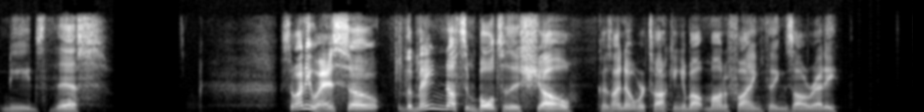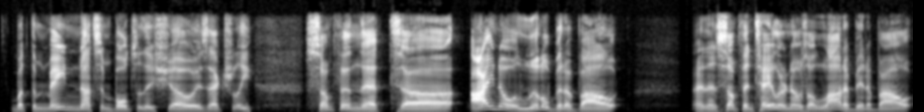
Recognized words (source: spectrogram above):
needs this. So, anyways, so the main nuts and bolts of this show, because I know we're talking about modifying things already, but the main nuts and bolts of this show is actually something that uh, I know a little bit about, and then something Taylor knows a lot a bit about,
